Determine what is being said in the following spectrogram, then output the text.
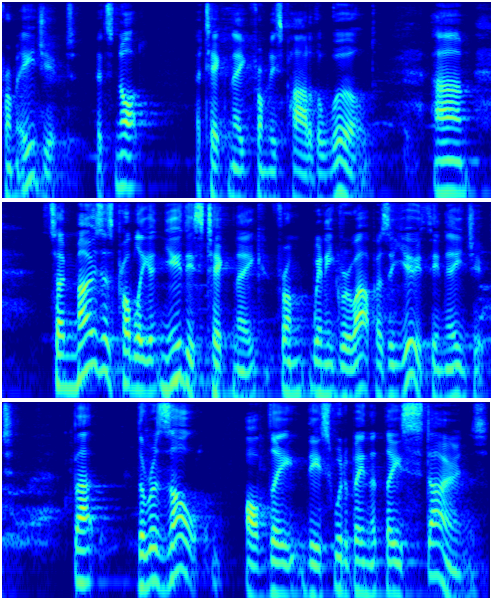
from Egypt. It's not a technique from this part of the world. Um, so Moses probably knew this technique from when he grew up as a youth in Egypt. But the result of the, this would have been that these stones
